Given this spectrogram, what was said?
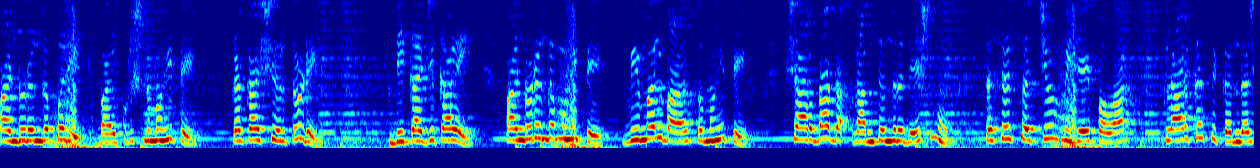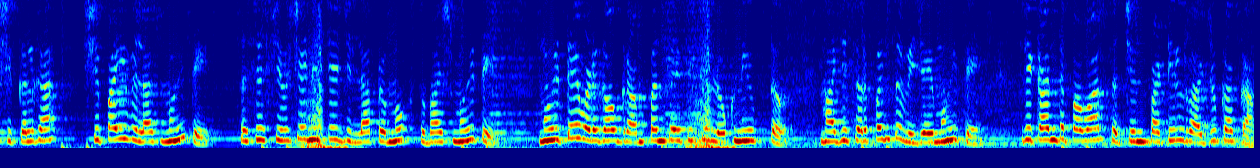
पांडुरंग परीट बाळकृष्ण मोहिते प्रकाश शिरतोडे भिकाजी काळे पांडुरंग मोहिते विमल बाळासो मोहिते शारदा दा- रामचंद्र देशमुख तसेच सचिव विजय पवार क्लार्क सिकंदर शिकलगार शिपाई विलास मोहिते तसेच शिवसेनेचे जिल्हा प्रमुख सुभाष मोहिते मोहिते वडगाव ग्रामपंचायतीचे लोकनियुक्त माजी सरपंच विजय मोहिते श्रीकांत पवार सचिन पाटील राजू काका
